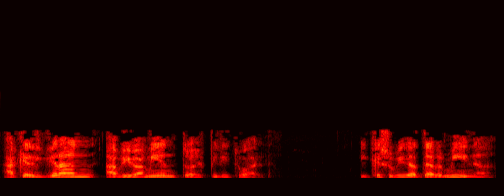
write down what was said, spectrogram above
aquel gran avivamiento espiritual y que su vida termina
